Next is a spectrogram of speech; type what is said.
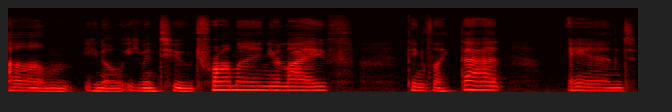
um, you know, even to trauma in your life, things like that. And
